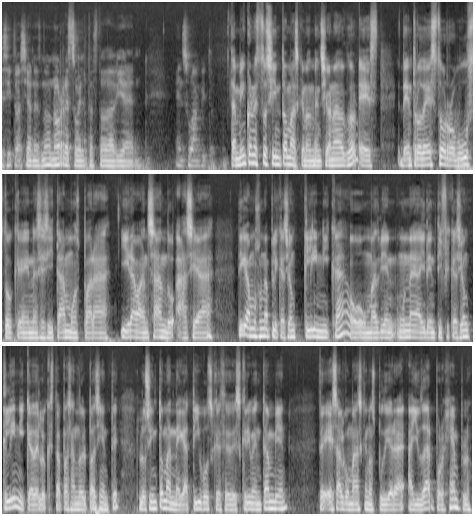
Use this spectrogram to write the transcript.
situaciones, ¿no? No resueltas todavía en, en su ámbito. También con estos síntomas que nos menciona, doctor, es dentro de esto robusto que necesitamos para ir avanzando hacia digamos, una aplicación clínica o más bien una identificación clínica de lo que está pasando el paciente, los síntomas negativos que se describen también, es algo más que nos pudiera ayudar, por ejemplo.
